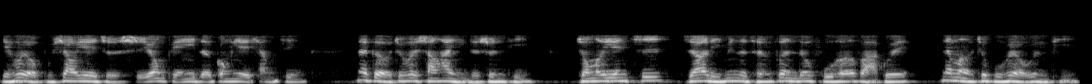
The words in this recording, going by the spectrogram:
也会有不孝业者使用便宜的工业香精，那个就会伤害你的身体。总而言之，只要里面的成分都符合法规，那么就不会有问题。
